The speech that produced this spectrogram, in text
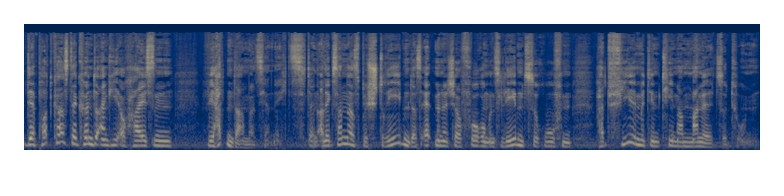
Der Podcast, der könnte eigentlich auch heißen, wir hatten damals ja nichts. Denn Alexanders Bestreben, das Ad Manager Forum ins Leben zu rufen, hat viel mit dem Thema Mangel zu tun.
